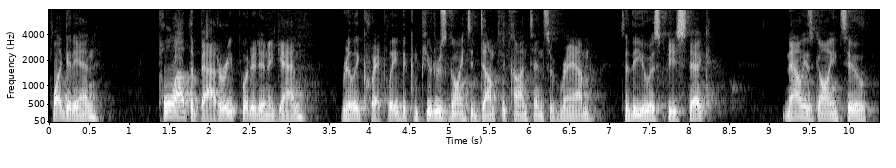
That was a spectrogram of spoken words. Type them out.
plug it in, pull out the battery, put it in again really quickly. The computer is going to dump the contents of RAM to the USB stick. Now he's going to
